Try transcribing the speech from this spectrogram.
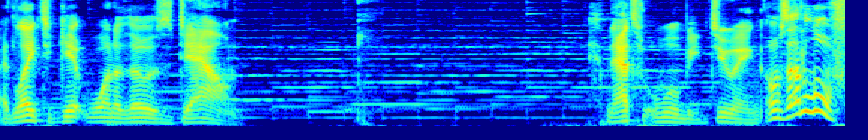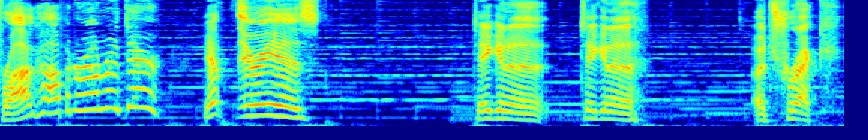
I'd like to get one of those down. And that's what we'll be doing. Oh, is that a little frog hopping around right there? Yep, there he is. Taking a taking a a trek.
